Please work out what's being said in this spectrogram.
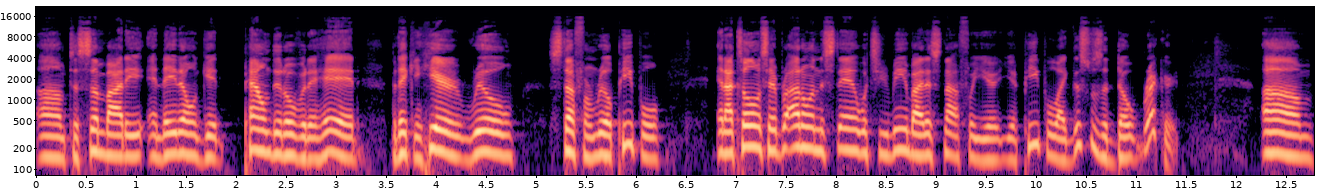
um, to somebody and they don't get pounded over the head, but they can hear real stuff from real people. And I told him, I said, bro, I don't understand what you mean by this not for your, your people. Like, this was a dope record. Um,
